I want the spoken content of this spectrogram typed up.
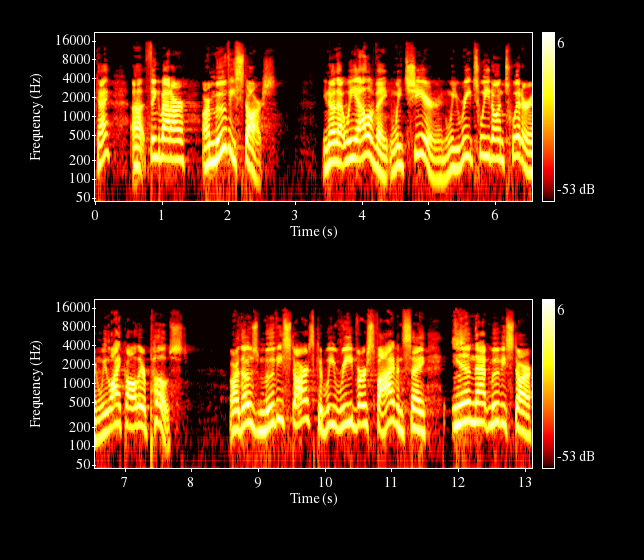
Okay? Uh, think about our, our movie stars you know, that we elevate and we cheer and we retweet on Twitter and we like all their posts. Are those movie stars? Could we read verse 5 and say, in that movie star,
